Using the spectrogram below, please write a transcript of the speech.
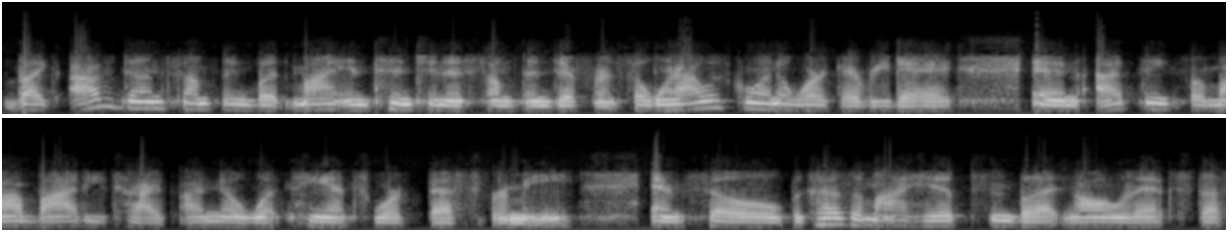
like I've done something, but my intention is something different. So when I was going to work every day, and I think for my body type, I know what pants work best for me. And so because of my hips and butt and all of that stuff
